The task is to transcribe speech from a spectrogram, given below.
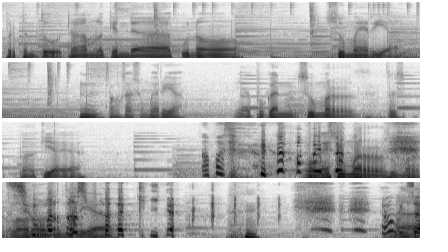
berbentuk. Dalam legenda kuno Sumeria, Hmm, bangsa Sumeria. ya bukan Sumer terus bahagia ya. apa sih? Wongnya Sumer, Sumer, loro, Sumber terus Sumeria. bahagia. Kamu Nah. bisa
